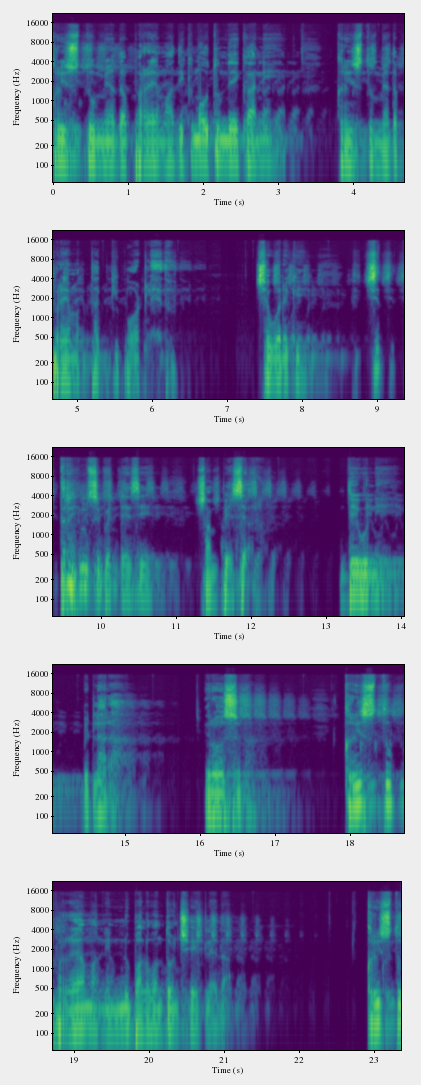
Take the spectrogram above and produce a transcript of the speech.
క్రీస్తు మీద ప్రేమ అధికమవుతుందే కానీ క్రీస్తు మీద ప్రేమ తగ్గిపోవట్లేదు. చివరికి చిత్రహింస పెట్టేసి చంపేశారు. దేవుని బిడ్లారా ఈ క్రీస్తు ప్రేమ నిన్ను బలవంతం చేయట్లేదా? క్రీస్తు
